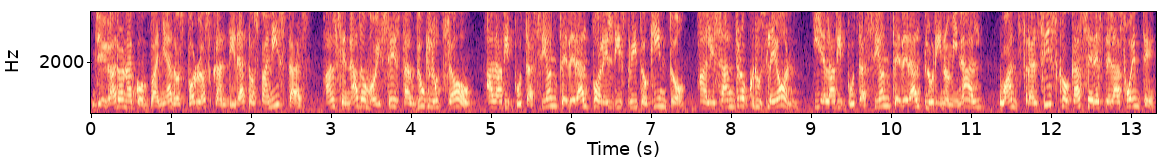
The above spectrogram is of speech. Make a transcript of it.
Llegaron acompañados por los candidatos panistas, al Senado Moisés Lutzow, a la Diputación Federal por el Distrito Quinto, Alisandro Cruz León, y a la Diputación Federal Plurinominal, Juan Francisco Cáceres de la Fuente.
